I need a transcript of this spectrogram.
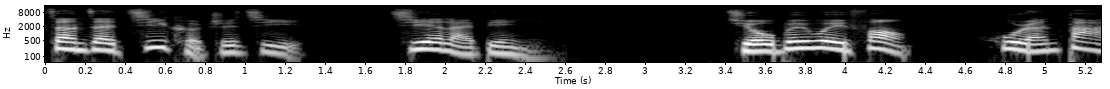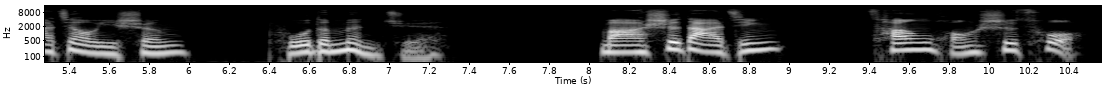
赞在饥渴之际，接来便饮。酒杯未放，忽然大叫一声，仆的闷绝。马氏大惊，仓皇失措，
